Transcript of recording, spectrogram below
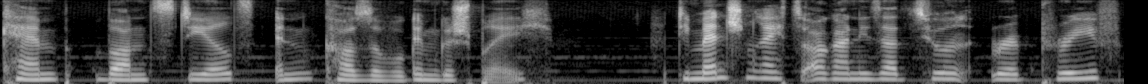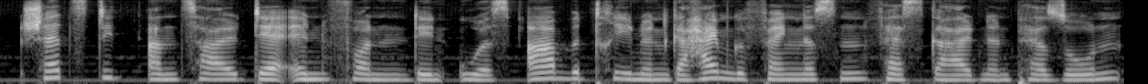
Camp Bondstils in Kosovo im Gespräch. Die Menschenrechtsorganisation Reprieve schätzt die Anzahl der in von den USA betriebenen Geheimgefängnissen festgehaltenen Personen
